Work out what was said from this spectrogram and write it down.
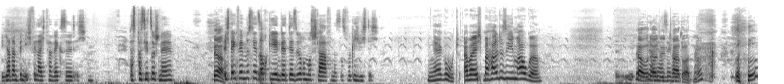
Ja, dann bin ich vielleicht verwechselt. Ich. Das passiert so schnell. Ja, Ich denke, wir müssen jetzt auch gehen. Der, der Sören muss schlafen. Das ist wirklich wichtig. Na gut, aber ich behalte Sie im Auge. ja oder ja, ja, den Tatort, ne?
